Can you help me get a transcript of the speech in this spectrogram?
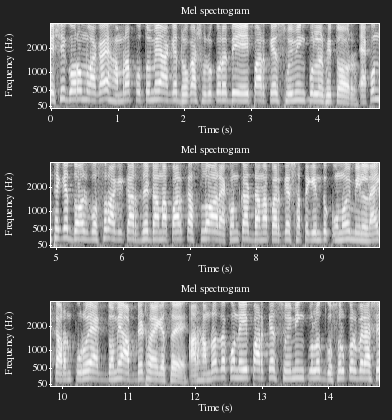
বেশি গরম লাগায় আমরা প্রথমে আগে ঢোকা শুরু করে দিই এই পার্কের সুইমিং পুলের ভিতর। এখন থেকে দশ বছর আগেকার যে ডানা পার্ক আসলো, আর এখনকার ডানা পার্কের সাথে কিন্তু কোনোই মিল নাই, কারণ পুরো একদমই আপডেট হয়ে গেছে। আর আমরা যখন এই পার্কের সুইমিং পুলত গোসল করবে আসি,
